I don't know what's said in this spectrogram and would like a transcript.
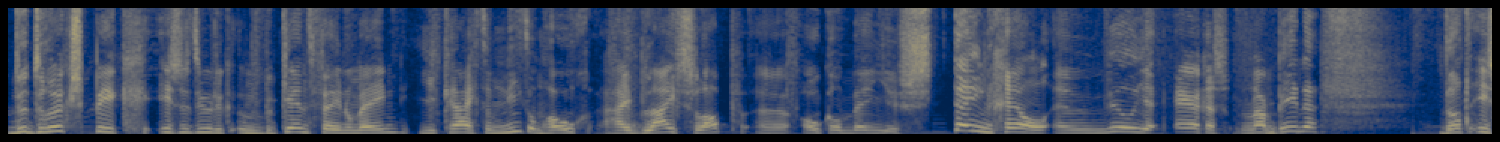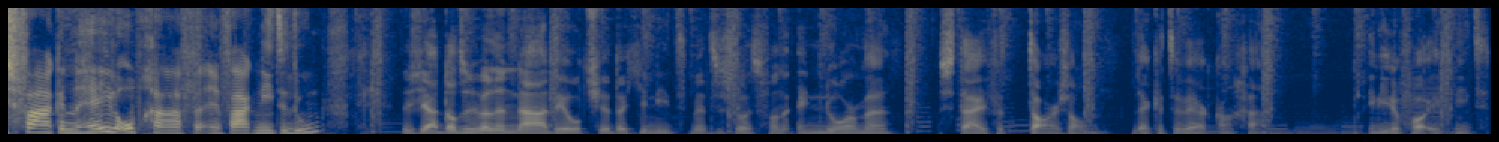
De drugspik is natuurlijk een bekend fenomeen. Je krijgt hem niet omhoog, hij blijft slap. Uh, ook al ben je steengel en wil je ergens naar binnen. Dat is vaak een hele opgave en vaak niet te doen. Dus ja, dat is wel een nadeeltje. Dat je niet met een soort van enorme stijve Tarzan lekker te werk kan gaan. In ieder geval ik niet.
